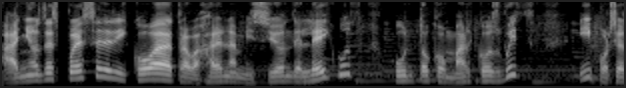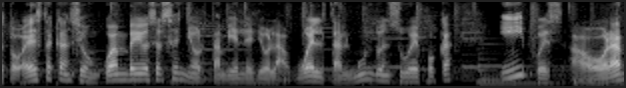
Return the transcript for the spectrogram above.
Años después se dedicó a trabajar en la misión de Lakewood junto con Marcos Witt. Y por cierto, esta canción, Cuán Bello es el Señor, también le dio la vuelta al mundo en su época. Y pues ahora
